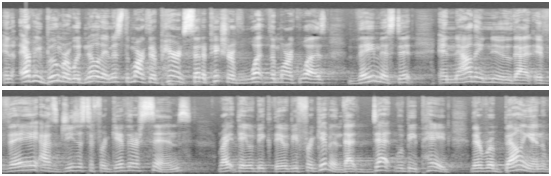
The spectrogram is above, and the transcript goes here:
And every boomer would know they missed the mark. Their parents set a picture of what the mark was. They missed it. And now they knew that if they asked Jesus to forgive their sins, right? They would be, they would be forgiven. That debt would be paid. Their rebellion,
